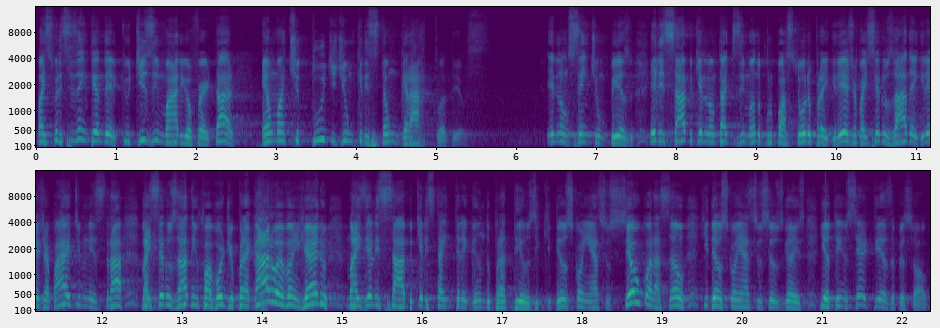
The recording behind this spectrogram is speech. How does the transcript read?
Mas precisa entender que o dizimar e ofertar é uma atitude de um cristão grato a Deus. Ele não sente um peso. Ele sabe que ele não está dizimando para o pastor ou para a igreja. Vai ser usado, a igreja vai administrar, vai ser usado em favor de pregar o evangelho. Mas ele sabe que ele está entregando para Deus e que Deus conhece o seu coração, que Deus conhece os seus ganhos. E eu tenho certeza, pessoal.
